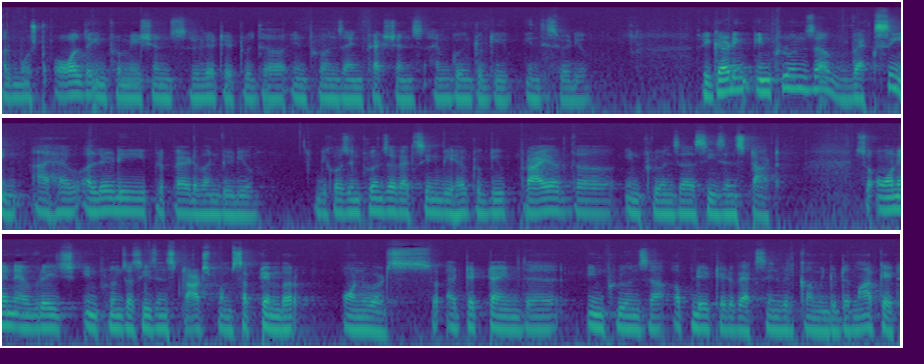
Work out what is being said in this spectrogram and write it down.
Almost all the informations related to the influenza infections I am going to give in this video. Regarding influenza vaccine, I have already prepared one video because influenza vaccine we have to give prior the influenza season start. So on an average influenza season starts from September onwards. So at that time the influenza updated vaccine will come into the market.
